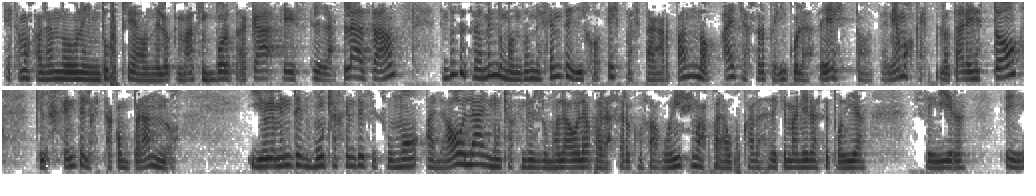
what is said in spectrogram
estamos hablando de una industria donde lo que más importa acá es la plata. Entonces, obviamente, un montón de gente dijo: Esto está agarpando, hay que hacer películas de esto, tenemos que explotar esto, que la gente lo está comprando. Y obviamente mucha gente se sumó a la ola y mucha gente se sumó a la ola para hacer cosas buenísimas, para buscar de qué manera se podía seguir eh,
